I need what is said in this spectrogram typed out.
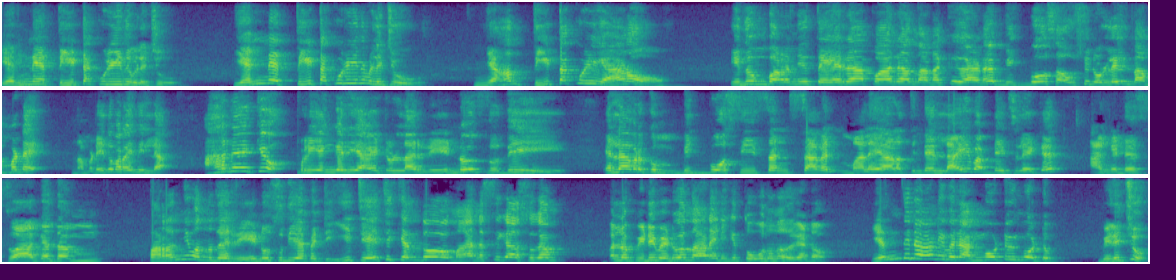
എന്നെ തീട്ടക്കുഴിന്ന് വിളിച്ചു. എന്നെ തീട്ടക്കുഴിന്ന് വിളിച്ചു. ഞാൻ തീട്ടക്കുഴിയാണോ? ഇതും പറഞ്ഞ് തേരാപാര നടക്കുകയാണ് ബിഗ് ബോസ് ഹൗസിനുള്ളിൽ നമ്മുടെ നമ്മുടെ എന്ന് പറയുന്നില്ല ആരുടെയൊക്കെയോ പ്രിയങ്കരിയായിട്ടുള്ള രേണു സുധി. എല്ലാവർക്കും ബിഗ് ബോസ് സീസൺ സെവൻ മലയാളത്തിന്റെ ലൈവ് അപ്ഡേറ്റ്സിലേക്ക് അങ്ങോട്ട് സ്വാഗതം. പറഞ്ഞു വന്നത് രേണു സുധിയെ പറ്റി ഈ ചേച്ചിക്ക് എന്തോ മാനസിക അസുഖം വല്ല പിടിപെടുമെന്നാണ് എനിക്ക് തോന്നുന്നത് കേട്ടോ. എന്തിനാണ് ഇവർ അങ്ങോട്ടും ഇങ്ങോട്ടും വിളിച്ചു?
